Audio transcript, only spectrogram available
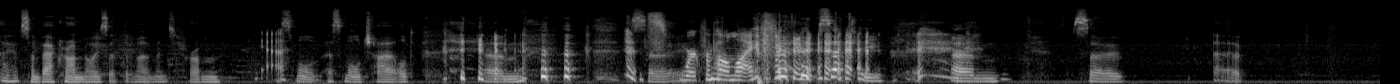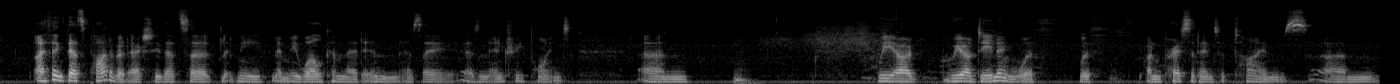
I have some background noise at the moment from yeah. a small a small child. Um, so, work from home life. exactly. Um, so, uh, I think that's part of it. Actually, that's a let me let me welcome that in as a as an entry point. Um, we are we are dealing with with unprecedented times. Um,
